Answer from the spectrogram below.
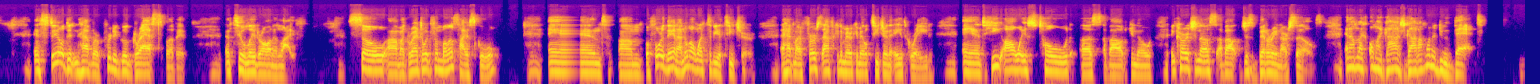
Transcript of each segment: and still didn't have a pretty good grasp of it until later on in life. So um, I graduated from Mullins High School. And um, before then, I knew I wanted to be a teacher. I had my first African American male teacher in the eighth grade, and he always told us about, you know, encouraging us about just bettering ourselves. And I'm like, oh my gosh, God, I want to do that.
